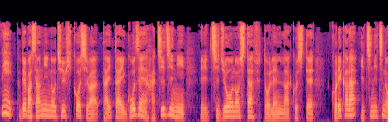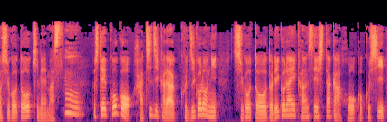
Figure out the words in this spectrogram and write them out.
ね例えば3人の宇宙飛行士はだいたい午前8時に、えー地上のスタッフと連絡して、これから1日の仕事を決めます。うん。そして午後8時から9時頃に仕事をどれぐらい完成したか報告し、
